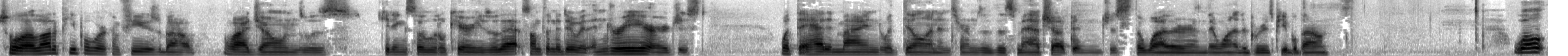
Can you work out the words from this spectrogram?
So a lot of people were confused about why Jones was getting so little carries. Was that something to do with injury or just what they had in mind with Dillon in terms of this matchup and just the weather and they wanted to bruise people down? Well,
